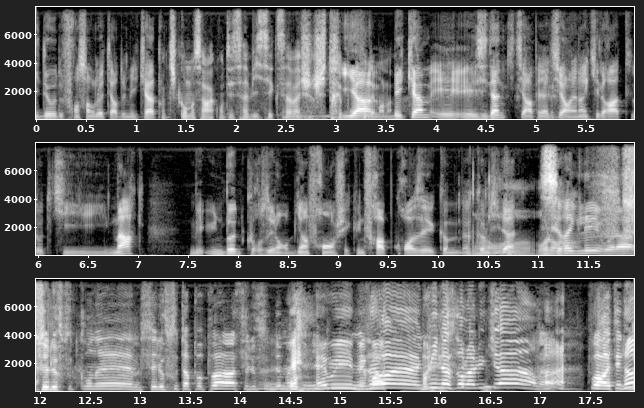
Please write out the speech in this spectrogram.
vidéo de France-Angleterre 2004. Quand il commence à raconter sa vie, c'est que ça va chercher très Il y a profondément. Beckham et, et Zidane qui tirent un penalty. Alors, il y en a un qui le rate, l'autre qui marque. Mais une bonne course d'élan bien franche et qu'une frappe croisée comme, comme Oh, Zidane, voilà. c'est réglé, voilà. C'est le foot qu'on aime, c'est le foot à papa, c'est le foot de Mais- Maxime eh oui, mais moi- une minace dans la lucarne Faut arrêter de Non.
